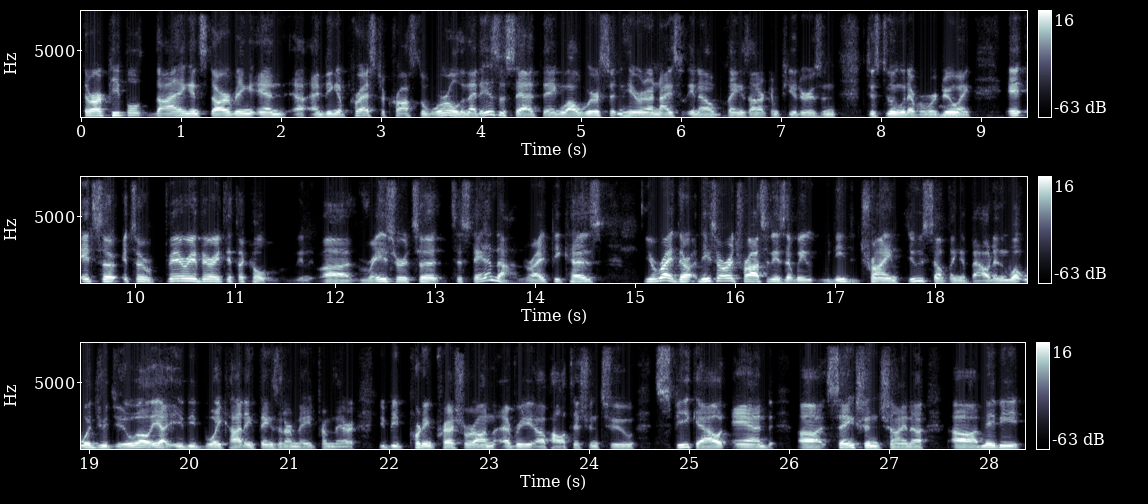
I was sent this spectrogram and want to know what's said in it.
there are people dying and starving and uh, and being oppressed across the world, and that is a sad thing. While we're sitting here in our nice, you know, things on our computers and just doing whatever we're doing, it, it's a it's a very very difficult uh, razor to to stand on, right? Because you're right. There, these are atrocities that we need to try and do something about. And what would you do? Well, yeah, you'd be boycotting things that are made from there. You'd be putting pressure on every uh, politician to speak out and uh, sanction China. Uh, maybe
